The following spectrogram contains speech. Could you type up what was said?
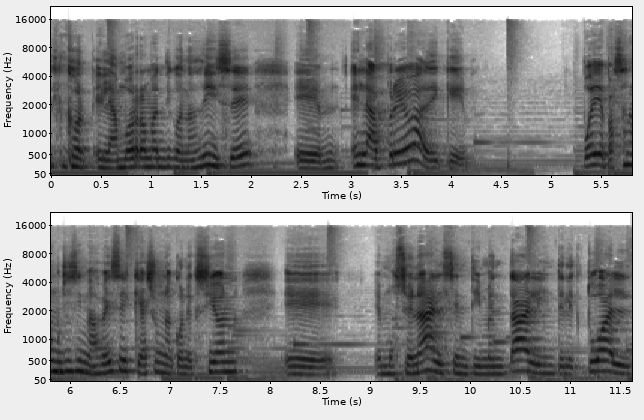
el amor romántico nos dice, eh, es la prueba de que puede pasar muchísimas veces que haya una conexión eh, emocional, sentimental, intelectual,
